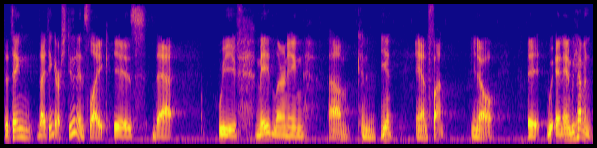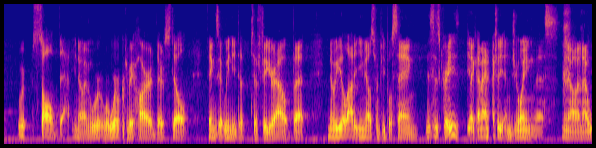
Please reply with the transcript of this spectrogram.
the thing that I think our students like is that we've made learning um, convenient and fun. You know, it, and and we haven't solved that. You know, I mean, we're, we're working very hard. There's still things that we need to to figure out, but you know, we get a lot of emails from people saying, "This is crazy. Like, I'm actually enjoying this. You know, and I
